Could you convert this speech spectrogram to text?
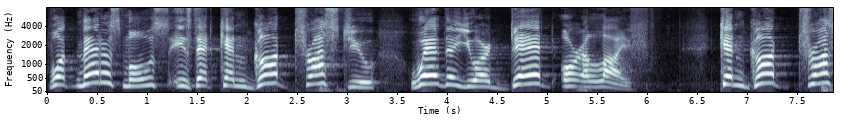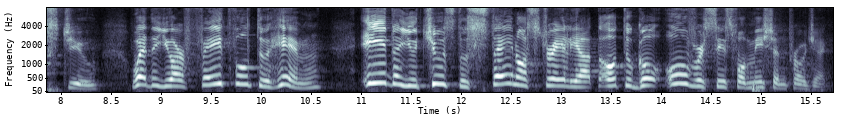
What matters most is that can God trust you whether you are dead or alive? Can God trust you whether you are faithful to Him, either you choose to stay in Australia or to go overseas for mission project?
